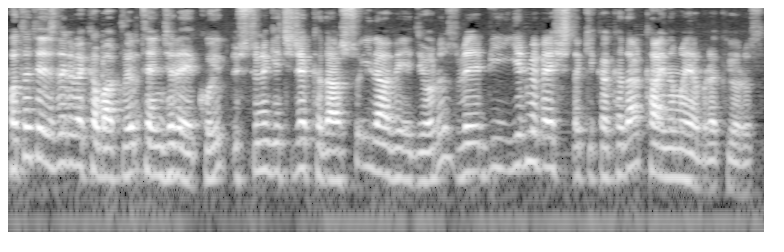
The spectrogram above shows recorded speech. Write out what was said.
Patatesleri ve kabakları tencereye koyup üstünü geçecek kadar su ilave ediyoruz ve bir 25 dakika kadar kaynamaya bırakıyoruz.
